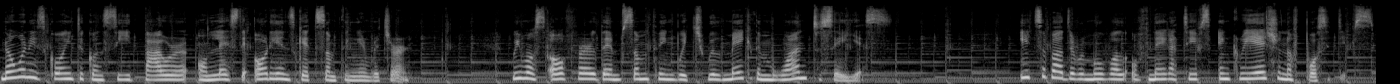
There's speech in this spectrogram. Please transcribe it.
No one is going to concede power unless the audience gets something in return. We must offer them something which will make them want to say yes. It's about the removal of negatives and creation of positives.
